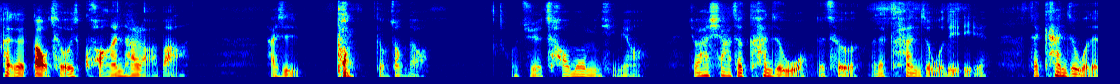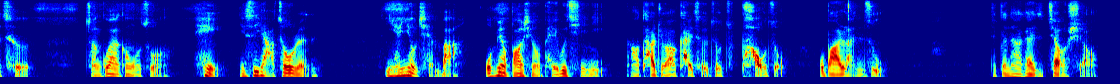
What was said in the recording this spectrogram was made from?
开始倒车，我就狂按他喇叭，还是砰给我撞到，我觉得超莫名其妙。就他下车看着我的车，在看着我的脸，在看着我的车，转过来跟我说：“嘿，你是亚洲人，你很有钱吧？我没有保险，我赔不起你。”然后他就要开车就跑走，我把他拦住。就跟他开始叫嚣，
